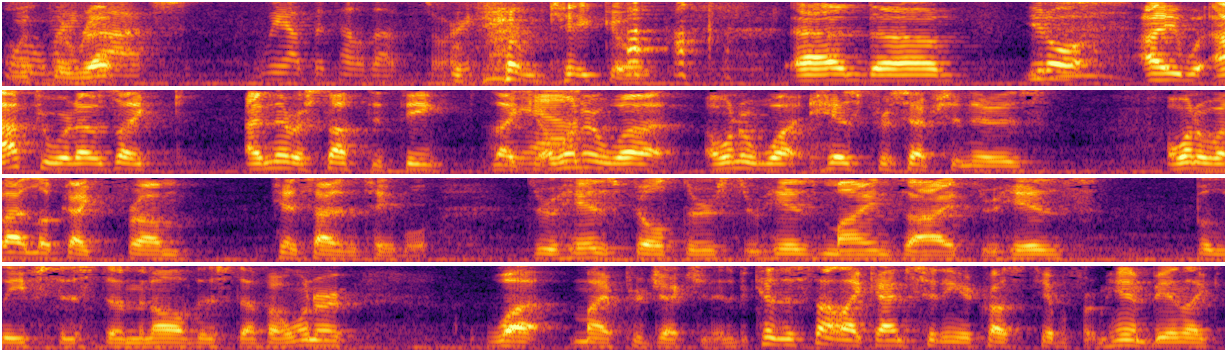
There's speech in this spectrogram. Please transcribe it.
with oh the my rep gosh. We have to tell that story. from Keiko, and um, you know, I afterward I was like, I've never stopped to think like, I Yeah. wonder what I wonder what his perception is. I wonder what I look like from his side of the table, through his filters, through his mind's eye, through his belief system, and all this stuff. I wonder what my projection is because it's not like I'm sitting across the table from him being like,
